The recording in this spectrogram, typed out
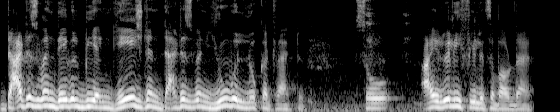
that is when they will be engaged and that is when you will look attractive. So I really feel it's about that.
